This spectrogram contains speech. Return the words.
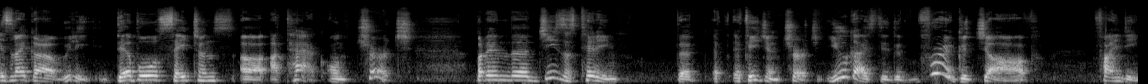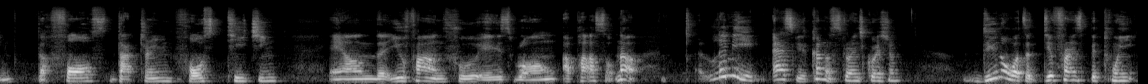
it's like a really devil Satan's uh, attack on church. But in the Jesus telling the Ephesian church, you guys did a very good job finding the false doctrine, false teaching, and you found who is wrong apostle. Now, let me ask you kind of strange question. Do you know what's the difference between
